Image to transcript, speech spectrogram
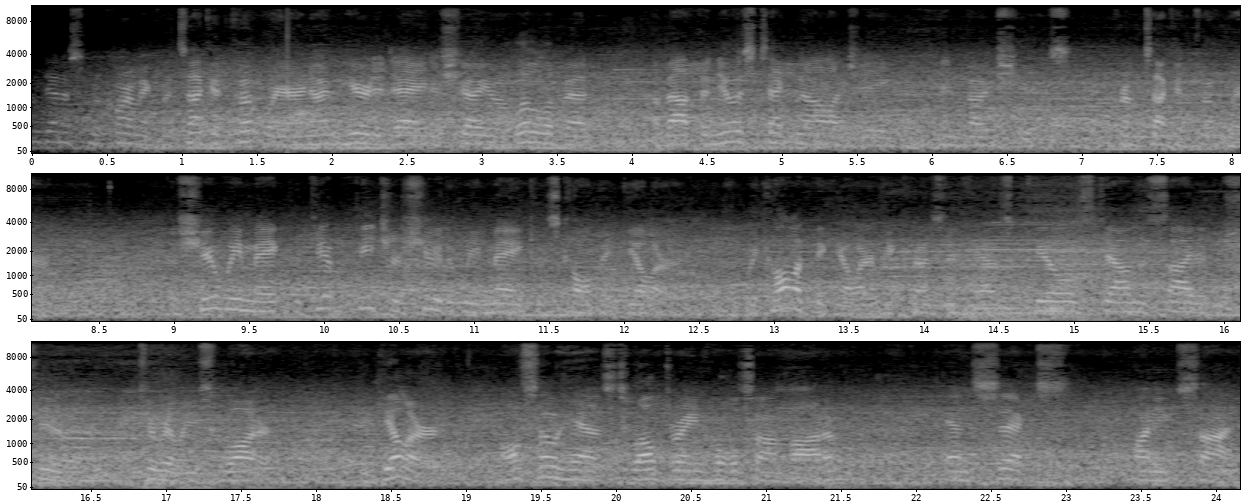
I'm Dennis McCormick with Tucket Footwear, and I'm here today to show you a little bit about the newest technology in boat shoes from Tucket Footwear. The shoe we make, the feature shoe that we make is called the Giller. We call it the Giller because it has gills down the side of the shoe to release water. The Giller also has 12 drain holes on bottom and 6 on each side.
